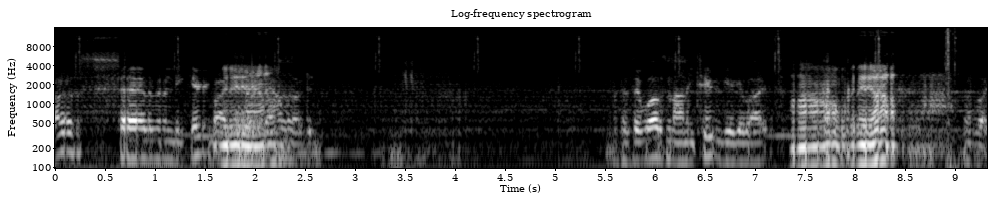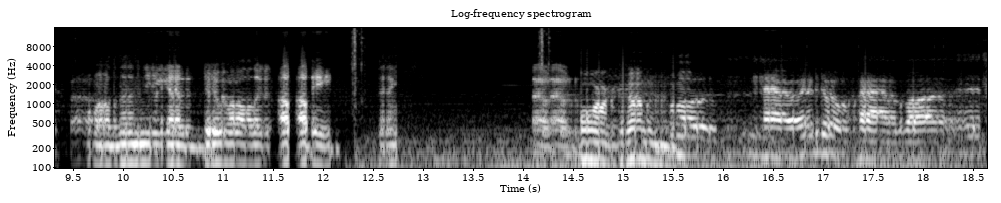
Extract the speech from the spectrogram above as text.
Uh, 70 gigabytes Yeah. downloaded. Because it was 92 gigabytes. Oh, yeah. I was like, oh. Well, then you gotta do all the up- update thing. So that was more gun. Well, no, it don't have, uh, it's...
